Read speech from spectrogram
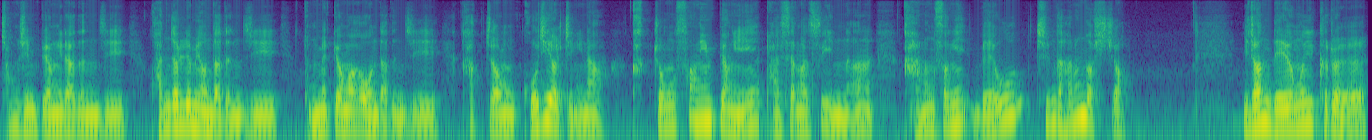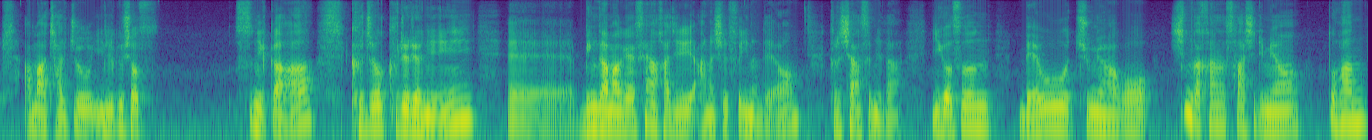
정신병이라든지 관절염이 온다든지 동맥경화가 온다든지 각종 고지혈증이나 각종 성인병이 발생할 수 있는 가능성이 매우 증가하는 것이죠. 이런 내용의 글을 아마 자주 읽으셨 쓰니까 그저 그러려니 에, 민감하게 생각하지 않으실 수 있는데요. 그렇지 않습니다. 이것은 매우 중요하고 심각한 사실이며 또한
